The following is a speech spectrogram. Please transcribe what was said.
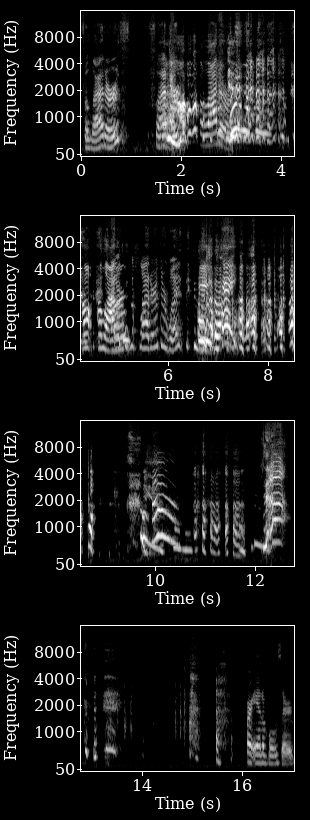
Flat Earth. Flat Earth. Falater. Scott Alex Falater. is a flat Earth or what? Hey, Our animals are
